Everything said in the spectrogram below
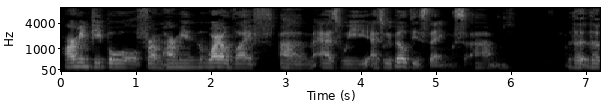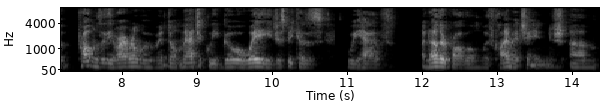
harming people, from harming wildlife um, as we as we build these things. Um, the the problems of the environmental movement don't magically go away just because we have another problem with climate change. Um,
